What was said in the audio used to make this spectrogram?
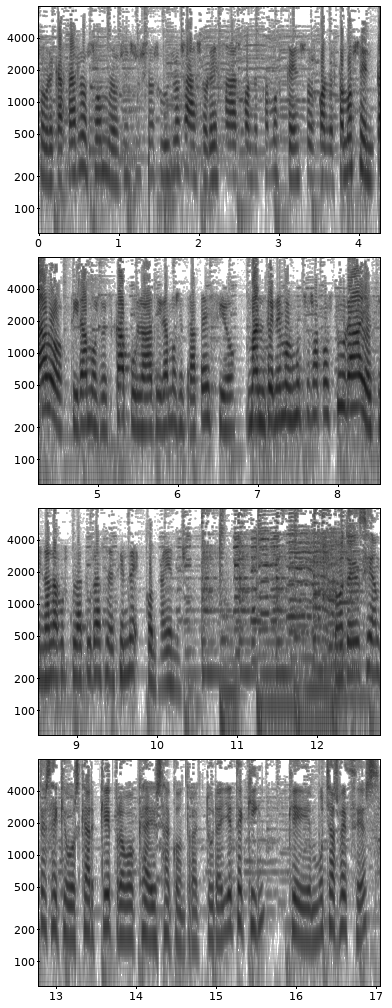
sobrecargar los hombros, eso es subirlos a las orejas cuando estamos tensos, cuando estamos sentados, tiramos de escápula, tiramos de trapecio, mantenemos mucho esa postura y al final la musculatura se desciende contrayéndose. Como te decía antes, hay que buscar qué provoca esa contractura. Y este aquí, que muchas veces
